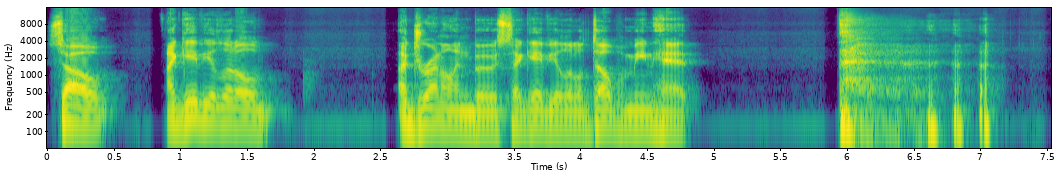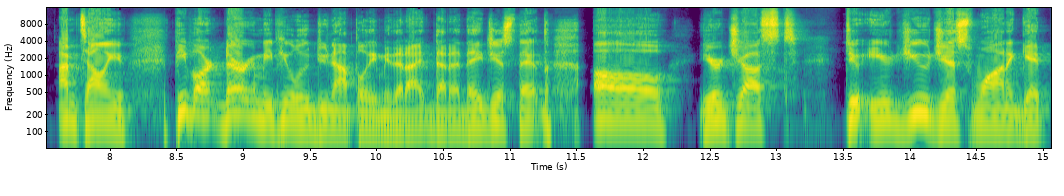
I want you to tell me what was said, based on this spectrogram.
So I gave you a little adrenaline boost. I gave you a little dopamine hit. I'm telling you, people are there are gonna be people who do not believe me that I that they just that oh you're just do you you just want to get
